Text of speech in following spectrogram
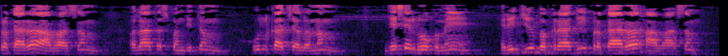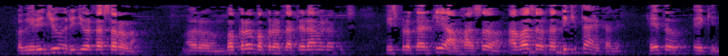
प्रकार, आभासम, अलात स्पंदितम उल्का चलनम, जैसे लोक में रिजु बकरादि, प्रकार, आभासम। कभी रिजु रिजु अर्थात सरल, और बकर बकर अर्थात टेढ़ा मेढ़ा कुछ। इस प्रकार की आभास आभास अर्थात दिखता है काले, है तो एक ही।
